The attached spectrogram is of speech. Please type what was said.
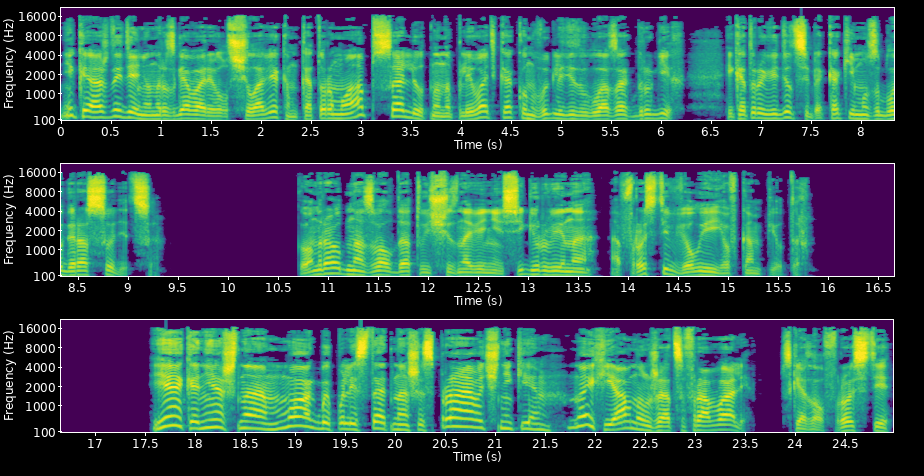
Не каждый день он разговаривал с человеком, которому абсолютно наплевать, как он выглядит в глазах других, и который ведет себя, как ему заблагорассудится. Конрауд назвал дату исчезновения Сигюрвина, а Фрости ввел ее в компьютер. Я, конечно, мог бы полистать наши справочники, но их явно уже оцифровали, сказал Фрости,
